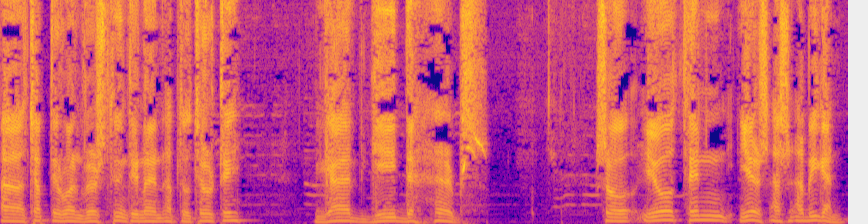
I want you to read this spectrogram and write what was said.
uh, chapter 1, verse 29 up to 30, God gave the herbs. So your 10 years as a vegan.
